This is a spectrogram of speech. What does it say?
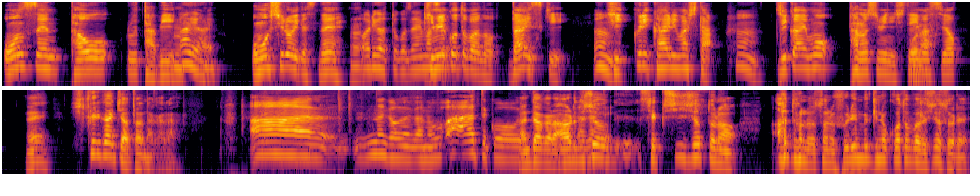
温泉タオル旅、はいはい、面白いですね。うん。ありがとうございます。決め言葉の大好き、うん。ひっくり返りました。うん。次回も楽しみにしていますよ。ねひっくり返っちゃったんだから。あーなんかあのわーってこう。あだからあれでしょ？セクシーショットの後のその振り向きの言葉でしょそれ、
